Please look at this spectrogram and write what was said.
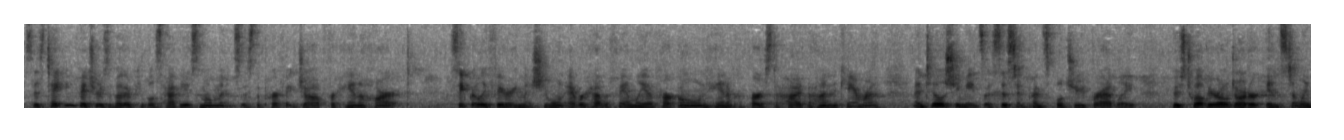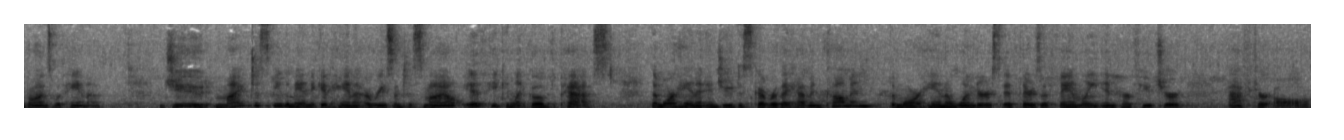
says, Taking pictures of other people's happiest moments is the perfect job for Hannah Hart. Secretly fearing that she won't ever have a family of her own, Hannah prefers to hide behind the camera until she meets assistant principal Jude Bradley, whose 12 year old daughter instantly bonds with Hannah. Jude might just be the man to give Hannah a reason to smile if he can let go of the past. The more Hannah and Jude discover they have in common, the more Hannah wonders if there's a family in her future after all.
